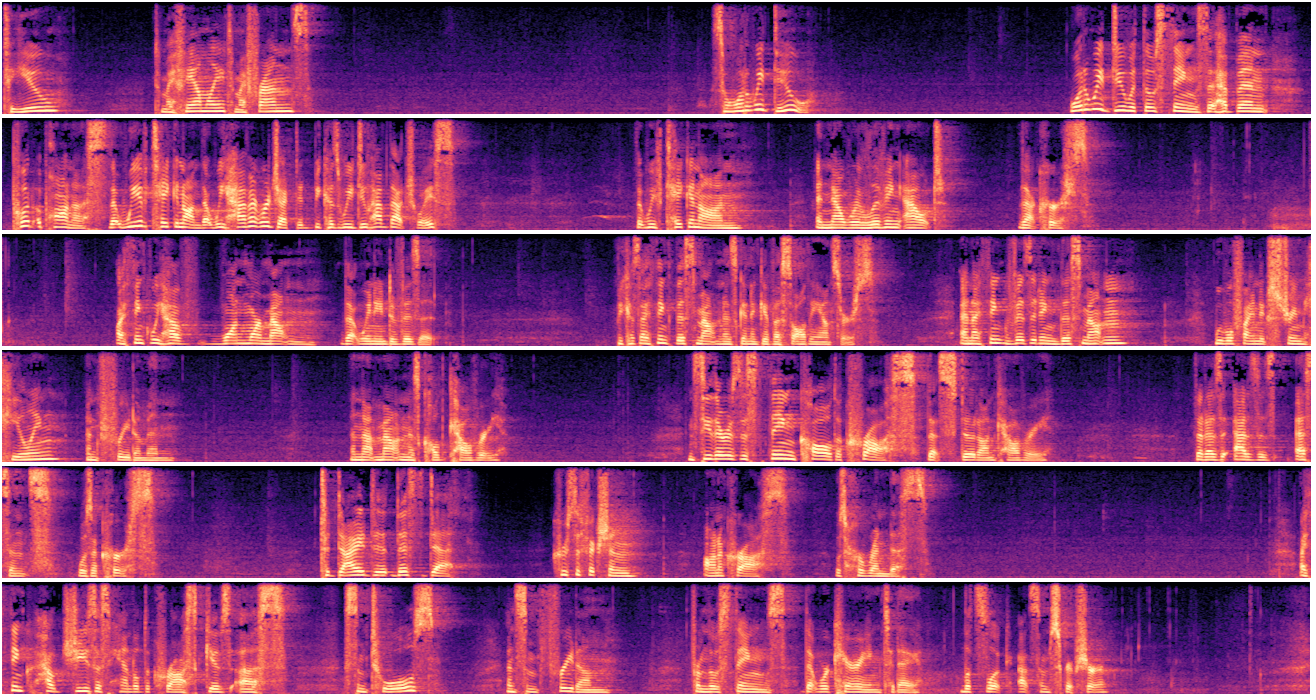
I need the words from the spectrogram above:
to you, to my family, to my friends. So, what do we do? What do we do with those things that have been put upon us, that we have taken on, that we haven't rejected because we do have that choice, that we've taken on, and now we're living out that curse? I think we have one more mountain that we need to visit. Because I think this mountain is going to give us all the answers. And I think visiting this mountain, we will find extreme healing and freedom in. And that mountain is called Calvary. And see, there is this thing called a cross that stood on Calvary, that as, as its essence was a curse. To die to this death Crucifixion on a cross was horrendous. I think how Jesus handled the cross gives us some tools and some freedom from those things that we're carrying today. Let's look at some scripture.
